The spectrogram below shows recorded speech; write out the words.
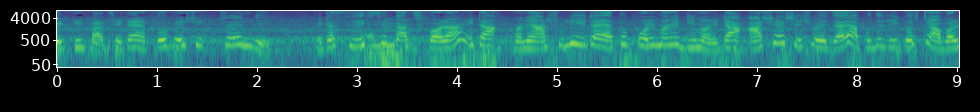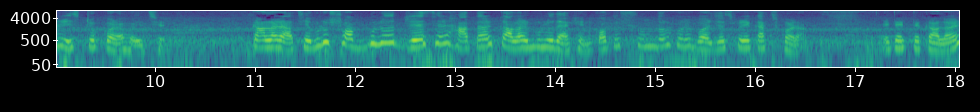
দেখতেই পাচ্ছি এটা এত বেশি ট্রেন্ডি এটা স্লিপসে কাজ করা এটা মানে আসলে এটা এত পরিমাণে ডিমান্ড এটা আসে আর শেষ হয়ে যায় আপনাদের রিকোয়েস্টে আবারও রিস্টক করা হয়েছে। কালার আছে এগুলো সবগুলো ড্রেসের হাতার কালারগুলো দেখেন কত সুন্দর করে গর্জাস করে কাজ করা। এটা একটা কালার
